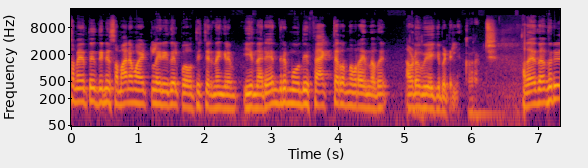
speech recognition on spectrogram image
സമയത്ത് ഇതിന് സമാനമായിട്ടുള്ള രീതിയിൽ പ്രവർത്തിച്ചിരുന്നെങ്കിലും ഈ നരേന്ദ്രമോദി ഫാക്ടർ എന്ന് പറയുന്നത് അവിടെ ഉപയോഗിക്കപ്പെട്ടില്ല. കറക്റ്റ് അതായത് അതൊരു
